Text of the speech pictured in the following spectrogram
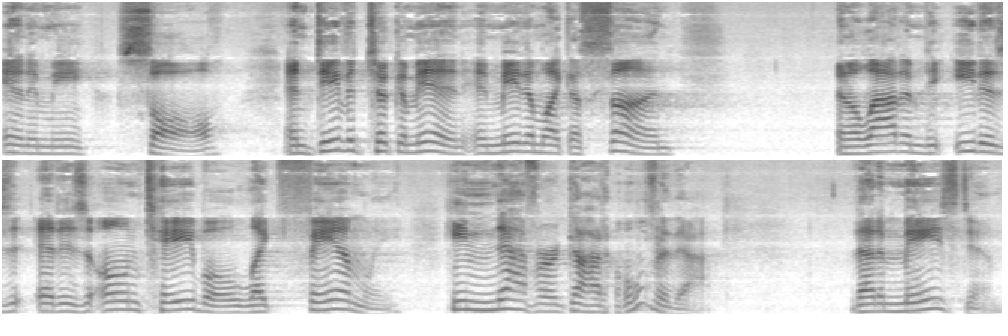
enemy, Saul. And David took him in and made him like a son and allowed him to eat his, at his own table like family. He never got over that. That amazed him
